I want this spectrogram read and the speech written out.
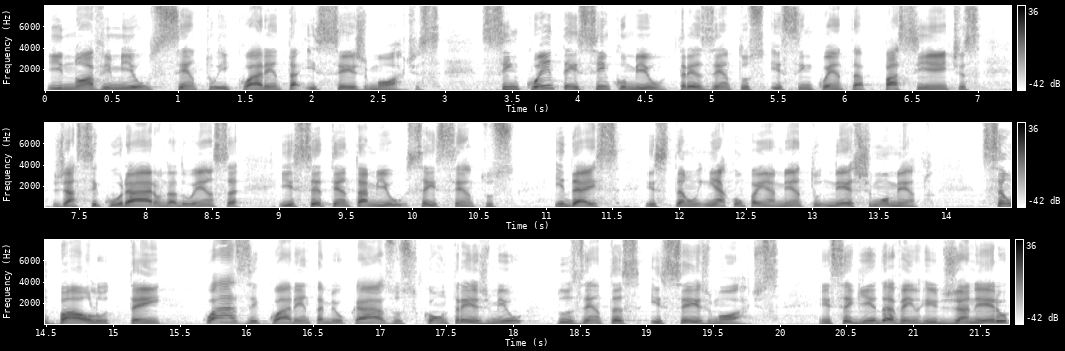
e 9.146 mortes. 55.350 pacientes já se curaram da doença e 70.610 estão em acompanhamento neste momento. São Paulo tem quase 40 mil casos, com 3.206 mortes. Em seguida, vem o Rio de Janeiro,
